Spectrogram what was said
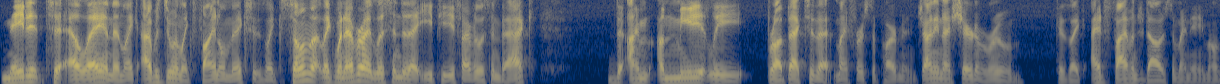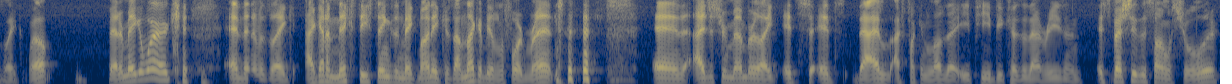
Made it to LA and then like I was doing like final mixes. Like some of my, like whenever I listen to that EP, if I ever listen back, th- I'm immediately brought back to that my first apartment. Johnny and I shared a room because like I had five hundred dollars to my name. I was like, well, better make it work. and then it was like, I gotta mix these things and make money because I'm not gonna be able to afford rent. and I just remember like it's it's that I, I fucking love that EP because of that reason, especially the song with Schuler,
